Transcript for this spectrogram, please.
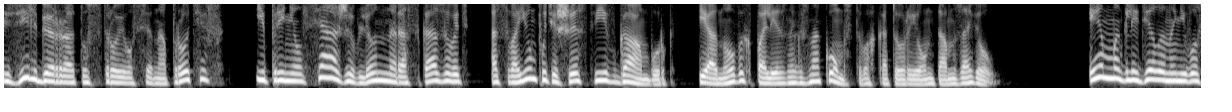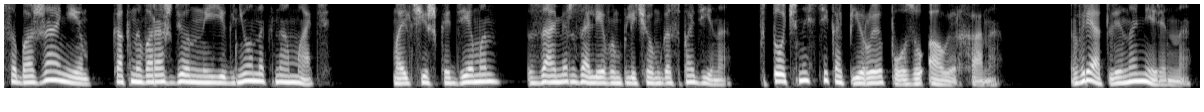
Зильберрат устроился напротив и принялся оживленно рассказывать о своем путешествии в Гамбург и о новых полезных знакомствах, которые он там завел. Эмма глядела на него с обожанием, как новорожденный ягненок на мать. Мальчишка-демон замер за левым плечом господина, в точности копируя позу Ауэрхана. «Вряд ли намеренно», —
